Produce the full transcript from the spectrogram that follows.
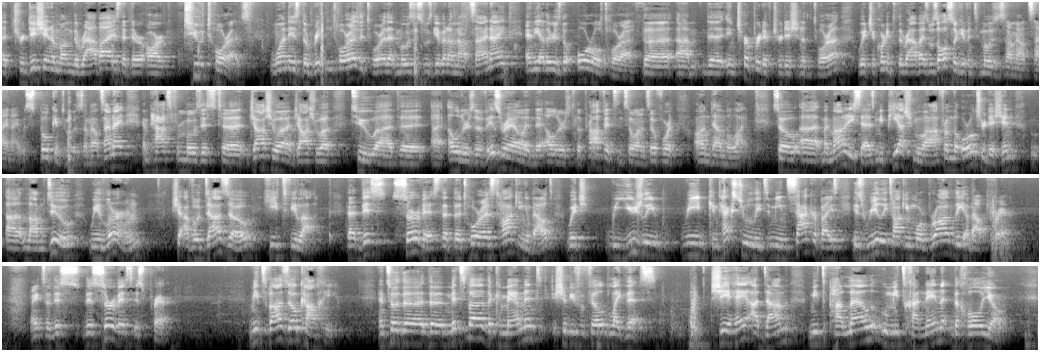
a tradition among the rabbis that there are two Torahs. One is the written Torah, the Torah that Moses was given on Mount Sinai, and the other is the oral Torah, the, um, the interpretive tradition of the Torah, which, according to the rabbis, was also given to Moses on Mount Sinai, was spoken to Moses on Mount Sinai, and passed from Moses to Joshua, Joshua to uh, the uh, elders of Israel, and the elders to the prophets, and so on and so forth, on down the line. So uh, Maimonides says, Mipi Shmuah, from the oral tradition, uh, Lamdu, we learn she'avodazo hi tefillah. That this service that the Torah is talking about, which we usually read contextually to mean sacrifice, is really talking more broadly about prayer. Right? So this, this service is prayer. Mitzvah zo kalchi. And so the, the mitzvah, the commandment, should be fulfilled like this. Shehe Adam mitpalel umitchanen bechol yom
